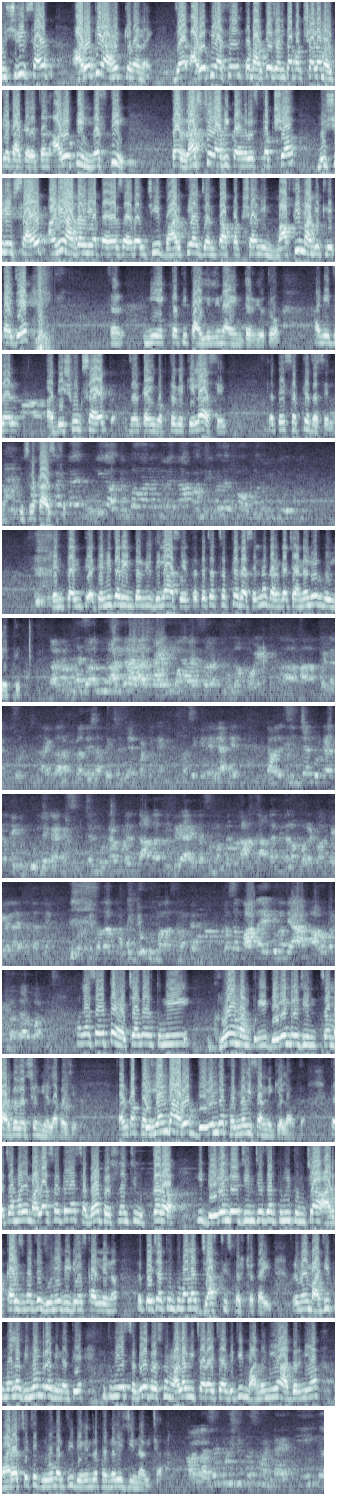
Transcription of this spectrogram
मुश्रीफ साहेब आरोपी आहेत किंवा नाही? जर आरोपी असेल तर भारतीय जनता पक्षाला माहिती आहे काय करायचं. आणि आरोपी नसतील तर राष्ट्रवादी काँग्रेस पक्ष मुश्रीफ साहेब आणि आदरणीय पवार साहेबांची भारतीय जनता पक्षाने माफी मागितली पाहिजे. तर मी एक तर ती पाहिलेली नाही इंटरव्ह्यू तो. आणि जर देशमुख साहेब जर काही वक्तव्य केलं असेल तर ते सत्यच असेल ना? दुसरं काय असू शकतं? त्यांना जर इंटरव्ह्यू दिला असेल तर त्याच्यात सत्यच असेल ना? कारण का चॅनलवर बोललेत ते. काल कालच्या राष्ट्रवादी काँग्रेसचं टू द पॉइंट पहिला एपिसोड एक झाला प्रदेशाध्यक्ष जयंत पाटील यांनी खुलासे केलेले आहेत. त्यामध्ये सिंचन घोटाळ्याचा देखील उल्लेख आहे की सिंचन घोटाळ्यामुळे दादा तिकडे आहेत असं म्हणतात. आज दादांनी त्याला पलटवार केलेला आहे. तर त्यातले पस्तीस हजार कोटी देऊ तुम्हाला असं म्हणताय कसं पाहता एकूणच या आरोप आणि प्रत्यारोपांनी. मला असं वाटतं ह्याच्यावर तुम्ही गृहमंत्री देवेंद्रजींचं मार्गदर्शन घ्यायला पाहिजे. कारण का पहिल्यांदा आरोप देवेंद्र फडणवीसांनी केला होता. त्याच्यामुळे मला असं वाटतं या सगळ्या प्रश्नांची उत्तरं ही देवेंद्रजींचे जर तुम्ही तुमच्या आर्काईव्ह मधले जुने व्हिडिओज काढले ना तर त्याच्यातून तुम्हाला जास्ती स्पष्टता येईल. त्यामुळे म्हणजे माझी तुम्हाला विनम्र विनंती आहे की तुम्ही हे सगळे प्रश्न मला विचारायच्या ऐवजी माननीय आदरणीय महाराष्ट्राचे गृहमंत्री देवेंद्र फडणवीसजींना विचारा.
